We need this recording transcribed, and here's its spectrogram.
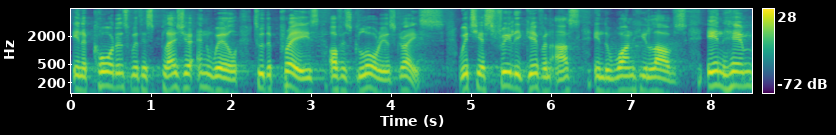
in accordance with his pleasure and will to the praise of his glorious grace which he has freely given us in the one he loves. In him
